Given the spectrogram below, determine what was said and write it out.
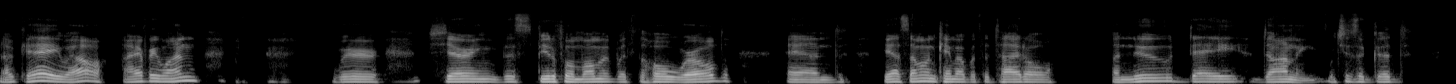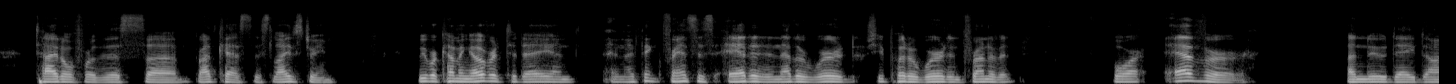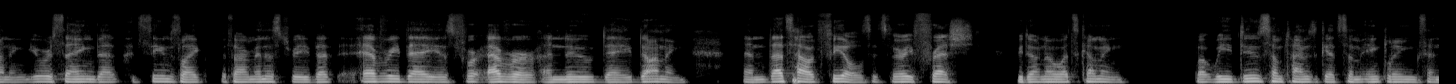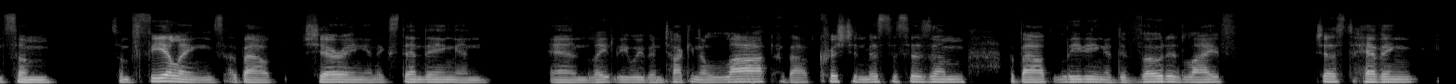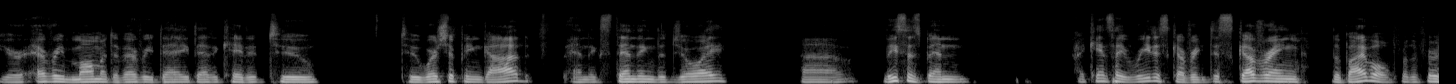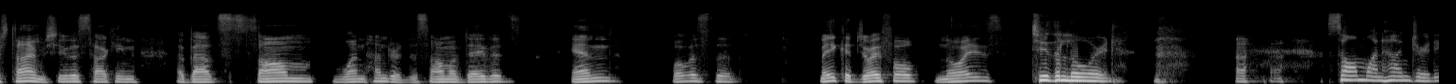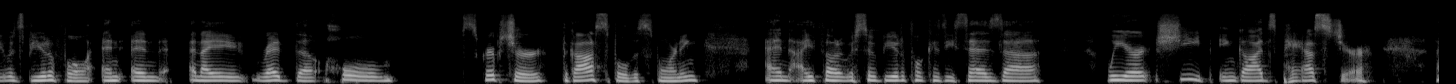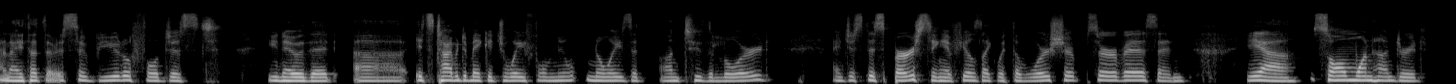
Okay, well, hi everyone. We're sharing this beautiful moment with the whole world. And yeah, someone came up with the title, A New Day Dawning, which is a good title for this uh, broadcast, this live stream. We were coming over today and and I think Frances added another word. She put a word in front of it, forever a new day dawning. You were saying that it seems like with our ministry that every day is forever a new day dawning. And that's how it feels. It's very fresh. We don't know what's coming, but we do sometimes get some inklings and some some feelings about sharing and extending and and lately we've been talking a lot about Christian mysticism, about leading a devoted life, just having your every moment of every day dedicated to to worshiping God and extending the joy. Uh, Lisa's been, I can't say rediscovering, discovering the Bible for the first time. She was talking about Psalm 100, the Psalm of David's, and what was the, make a joyful noise? to the Lord. Psalm 100. It was beautiful. And, and, and I read the whole scripture, the gospel this morning. And I thought it was so beautiful because he says, uh, we are sheep in God's pasture. And I thought that was so beautiful, just, you know, that uh, it's time to make a joyful no noise unto the Lord. And just this bursting, it feels like with the worship service and yeah, Psalm 100.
